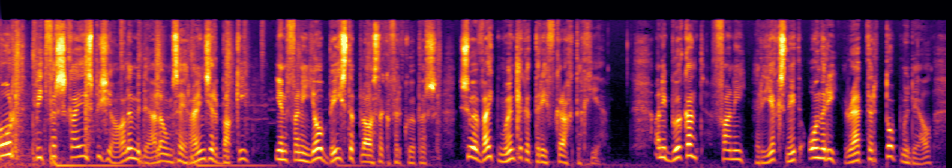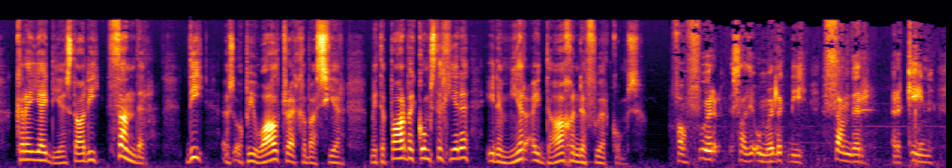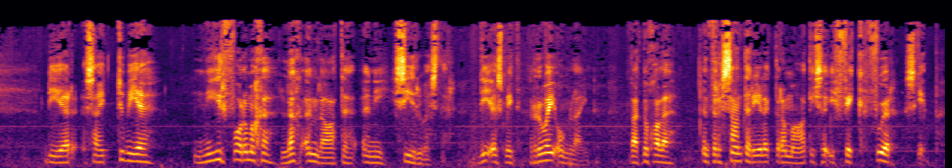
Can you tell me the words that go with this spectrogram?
Ford bied verskeie spesiale modelle om sy Ranger bakkie, een van die heel beste plaaslike verkopers, so 'n wyd moontlike trefkrag te gee. Aan die bokant van die reeks net onder die Raptor topmodel kry jy deesdae die Thunder. Die is op die Wildtrak gebaseer met 'n paar bykomstighede en 'n meer uitdagende voorkoms. Van voor sal jy onmiddellik die Thunder erken deur sy twee niervormige liginlate in die sierrooster. Die is met rooi omlyn wat nogal 'n interessante redelik dramatiese effek voorskep.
